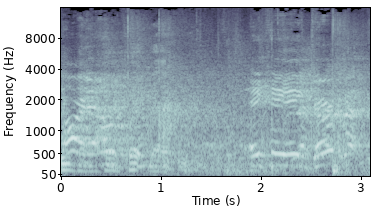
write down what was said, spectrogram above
rebound and. AKA Dirk.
